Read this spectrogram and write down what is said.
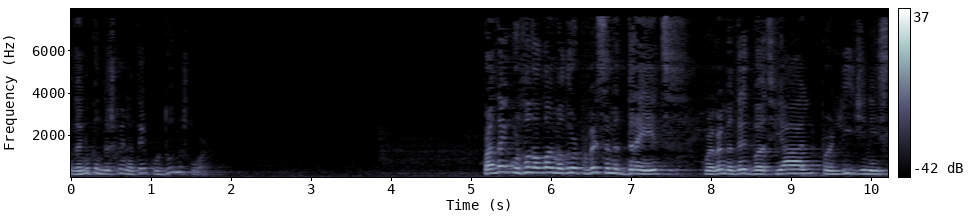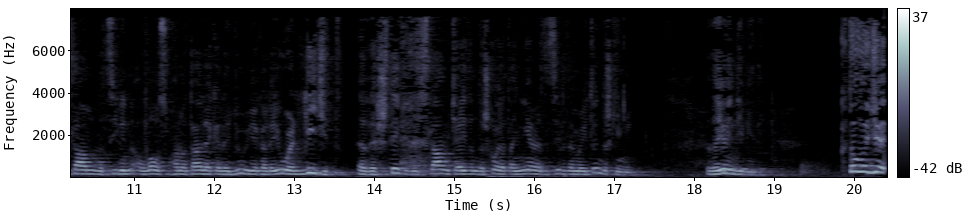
dhe nuk e ndëshkojnë atë kur duhet ndëshkuar. Prandaj kur thot Allahu i madhëruar përveç se me drejt, kur e vret me drejt bëhet fjalë për ligjin islam në të cilin Allahu subhanuhu te taala i ka lejuar, i ka lejuar ligjit edhe shtetit islam që ai të ndëshkojë ata njerëz të cilët e meritojnë ndëshkimin dhe jo individit. Këto ligje,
